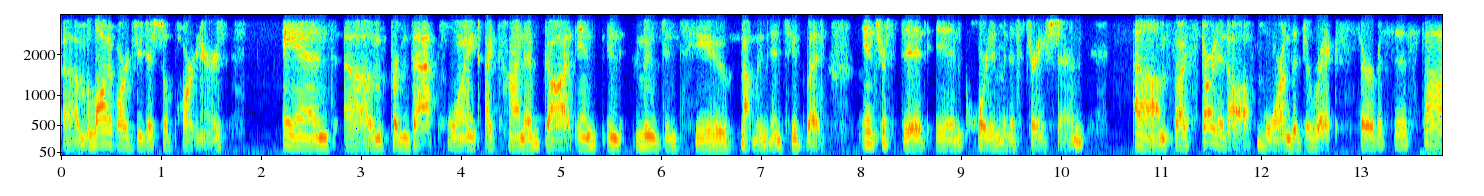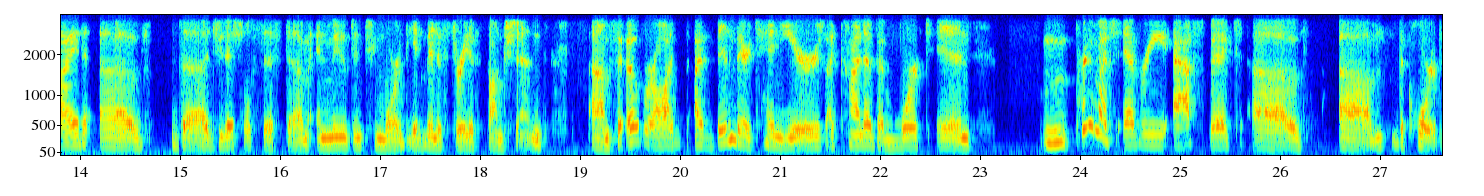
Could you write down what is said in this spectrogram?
um, a lot of our judicial partners. And um, from that point, I kind of got in, in, moved into, not moved into, but interested in court administration. Um, so I started off more on the direct services side of the judicial system and moved into more of the administrative functions. Um, so overall, I've, been there 10 years. I kind of have worked in pretty much every aspect of um, the court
